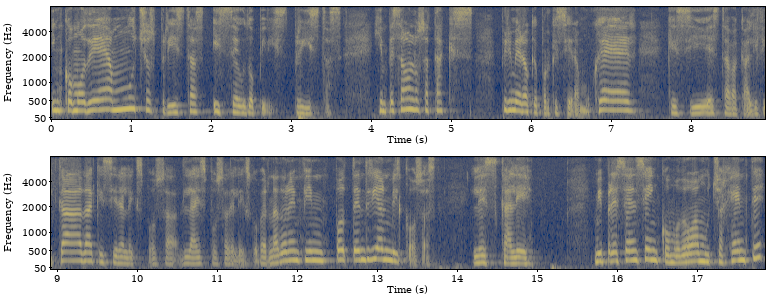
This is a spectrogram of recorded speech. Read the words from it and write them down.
incomodé a muchos priistas y pseudo priistas. Y empezaron los ataques. Primero que porque si era mujer, que si estaba calificada, que si era la esposa, la esposa del exgobernador, en fin, tendrían mil cosas. Le escalé. Mi presencia incomodó a mucha gente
